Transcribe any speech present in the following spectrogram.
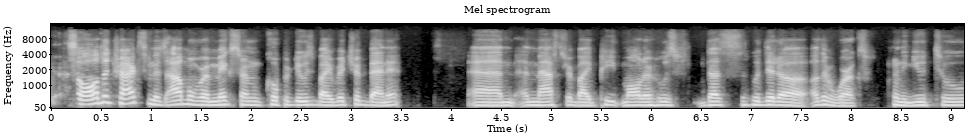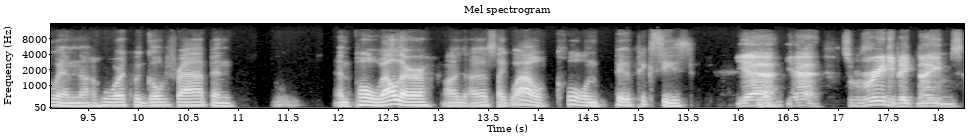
Yeah. So all the tracks from this album were mixed and co-produced by Richard Bennett and and mastered by Pete Maher, who's does who did uh, other works, including U2 and uh, who worked with Goldfrapp and and Paul Weller. I, was- I was like, wow, cool. And P- the Pixies. Yeah, yeah, some really big names.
